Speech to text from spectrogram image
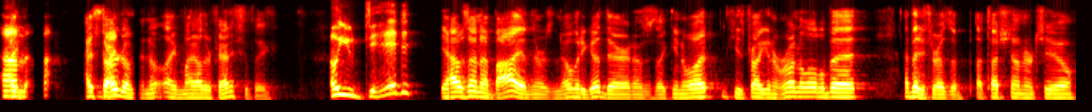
Um. I started him in like my other fantasy league. oh, you did? Yeah, I was on a bye, and there was nobody good there, and I was like, you know what? He's probably going to run a little bit. I bet he throws a, a touchdown or two.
